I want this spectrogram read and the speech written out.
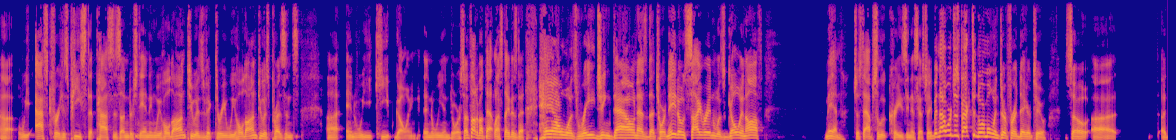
uh, we ask for His peace that passes understanding. We hold on to His victory. We hold on to His presence uh, and we keep going and we endure. So I thought about that last night as the hail was raging down, as the tornado siren was going off. Man, just absolute craziness yesterday. But now we're just back to normal winter for a day or two. So uh, a,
